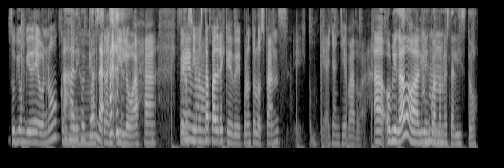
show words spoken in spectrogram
subió un video no como Ajá, dijo, "¿Qué más onda?" tranquilo ajá pero sí, Sí, no. no. está padre que de pronto los fans eh, como que hayan llevado a Ah, obligado a alguien cuando no está listo.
